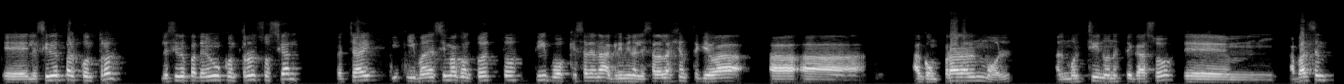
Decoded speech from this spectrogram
eh, le sirven para el control, le sirven para tener un control social, ¿cachai? Y, y más encima con todos estos tipos que salen a criminalizar a la gente que va a, a, comprar al mall, al mall chino en este caso, eh, aparecen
